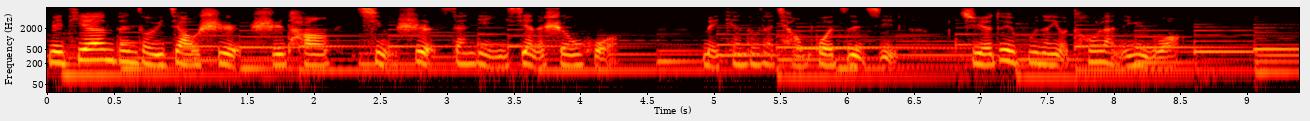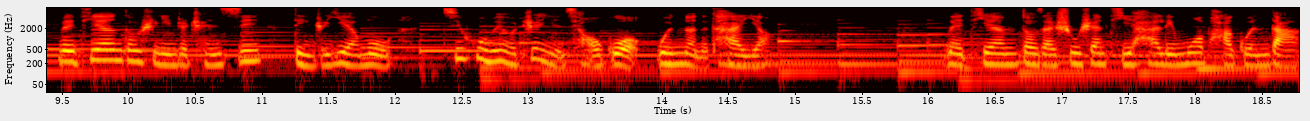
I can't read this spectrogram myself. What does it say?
每天奔走于教室、食堂、寝室三点一线的生活，每天都在强迫自己，绝对不能有偷懒的欲望。每天都是迎着晨曦，顶着夜幕，几乎没有正眼瞧过温暖的太阳。每天都在书山题海里摸爬滚打，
